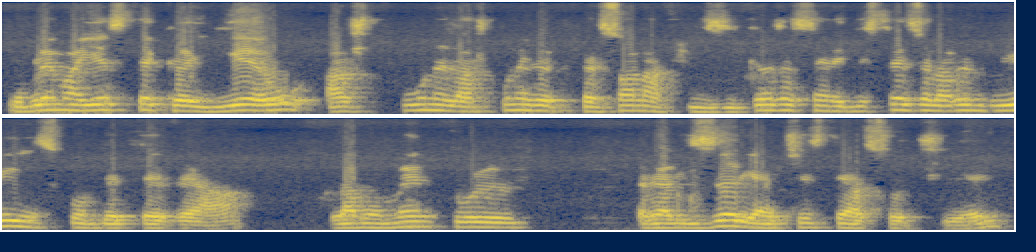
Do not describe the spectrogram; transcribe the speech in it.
Problema este că eu aș pune, l-aș pune pe persoana fizică să se înregistreze la rândul ei în scop de TVA la momentul realizării acestei asocieri,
